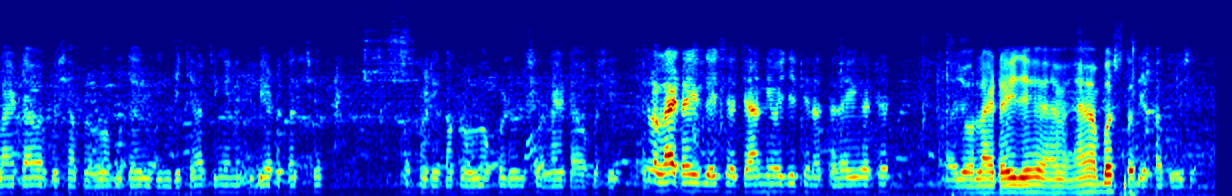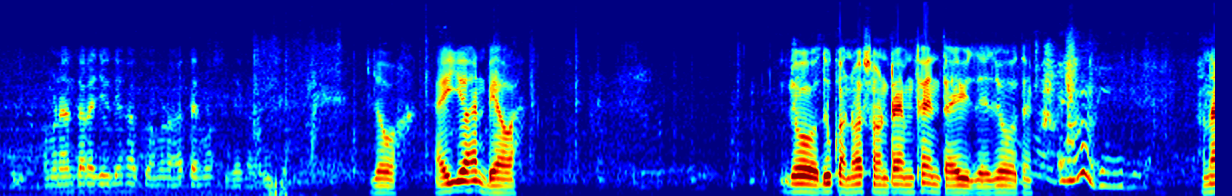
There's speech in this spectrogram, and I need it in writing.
લાઈટ આવે પછી આપણે લોક ઉતાર્યું કેમ કે ચાર્જિંગ એનાથી બે ટકા જ છે. તો ઘડીક આપણો લોક પડ્યો છે લાઇટ આવે પછી લાઇટ આવી ગઈ છે ચારની વજેથી ને અત્યારે આવી હેઠે જો લાઈટ આવી જાય હવે હવે બસ તો દેખાતું છે. હમણાં અંતારા જેવું દેખાતું હમણાં અત્યારે મસ્ત દેખાતું છે. જો આવી ગયો હે ને બેવા જો દુકાન વસવાનો ટાઈમ થાય ને તો આવી જાય જોવો તમે. અને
